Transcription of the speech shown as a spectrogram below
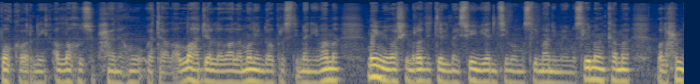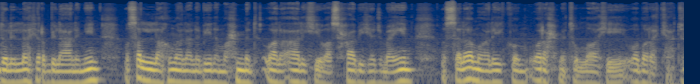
Pokorni Allahu subhanahu wa ta'ala. Allah jalla wa ala, molim da oprosti meni i vama, mojim i vašim roditeljima i svim vjernicima, muslimanima i muslimankama. Walhamdulillahi rabbil alamin. Wa sallillahuma ala nabina Muhammad wa ala alihi wa ashabihi ajma'in. Wassalamu alaikum wa rahmetullahi wa barakatuh.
